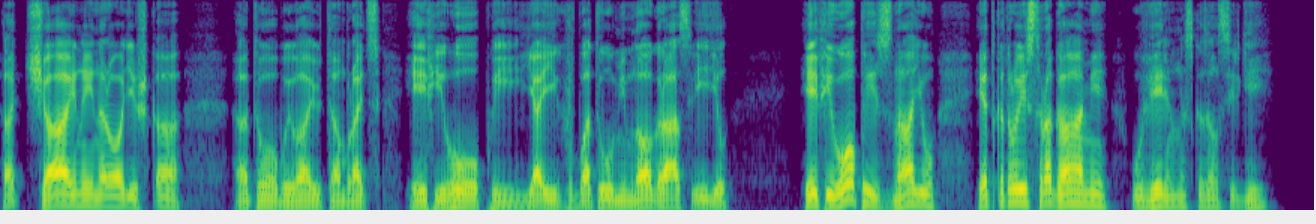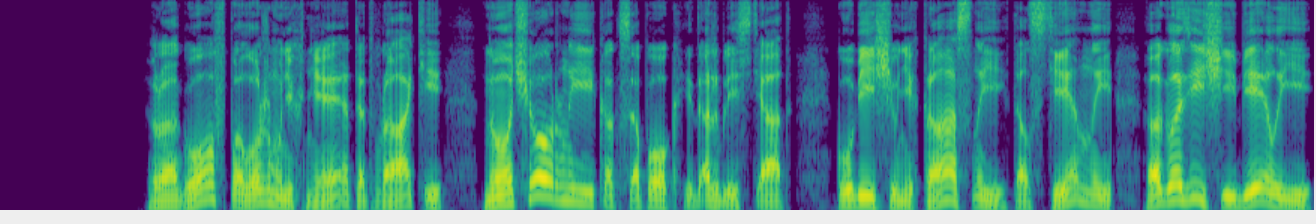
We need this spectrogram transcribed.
Отчаянный народишка, а то бывают там, брать, эфиопы, я их в Батуми много раз видел. Эфиопы, знаю, это которые с рогами, — уверенно сказал Сергей. Рогов, положим, у них нет, это враки, но черные, как сапог, и даже блестят. Губищи у них красные, толстенные, а глазищи белые,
